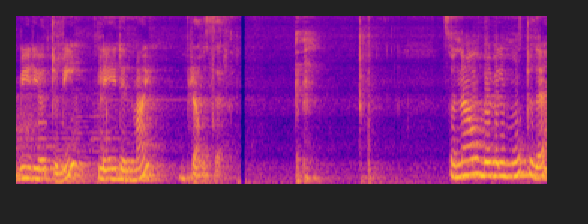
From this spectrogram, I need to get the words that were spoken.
video to be played in my browser. So now we will move to the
